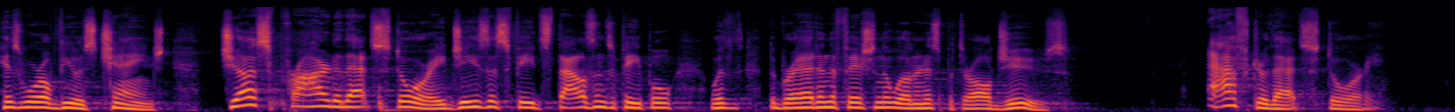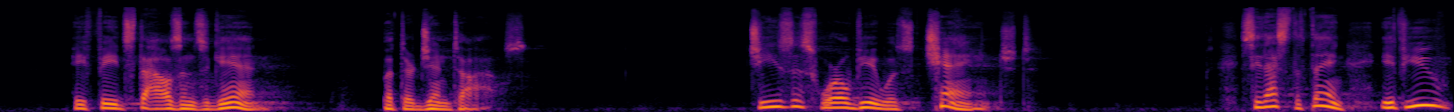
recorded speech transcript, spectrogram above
his worldview has changed. Just prior to that story, Jesus feeds thousands of people with the bread and the fish in the wilderness, but they're all Jews. After that story, he feeds thousands again, but they're Gentiles. Jesus' worldview was changed. See, that's the thing. If you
